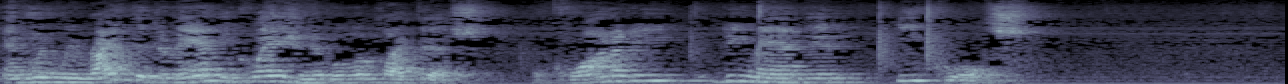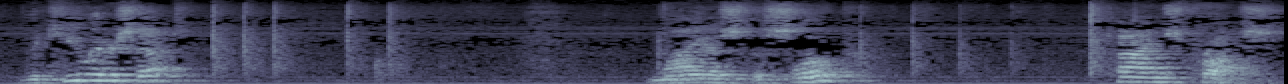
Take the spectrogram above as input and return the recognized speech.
And when we write the demand equation, it will look like this. The quantity demanded equals the Q-intercept minus the slope times price.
